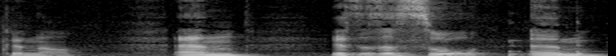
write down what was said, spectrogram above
genau. Ähm, jetzt ist es so, ähm,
